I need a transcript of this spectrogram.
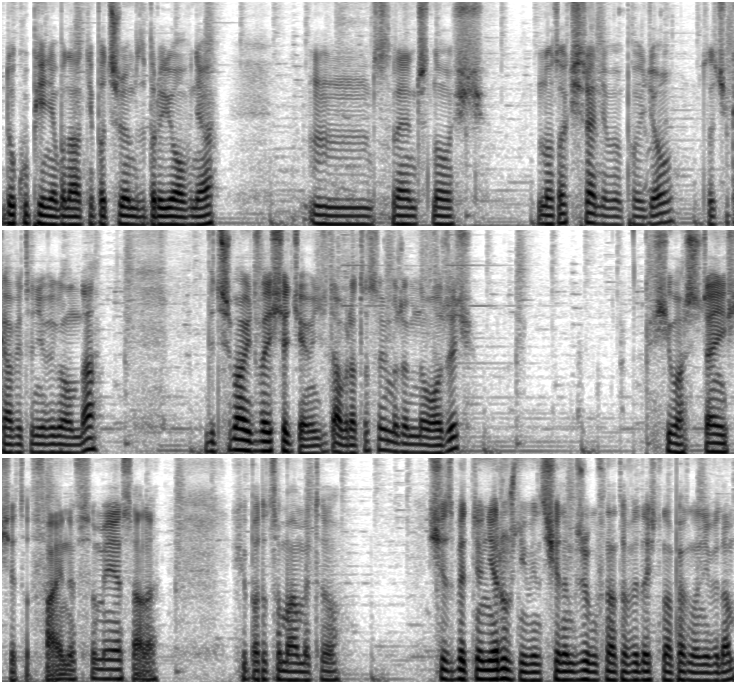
do kupienia, bo nawet nie patrzyłem zbrojownia. Mm. No tak średnio bym powiedział. To ciekawie to nie wygląda. Wytrzymałość 29. Dobra, to sobie możemy nałożyć. Siła szczęście to fajne w sumie jest, ale chyba to co mamy to się zbytnio nie różni, więc 7 grzybów na to wydać to na pewno nie wydam.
